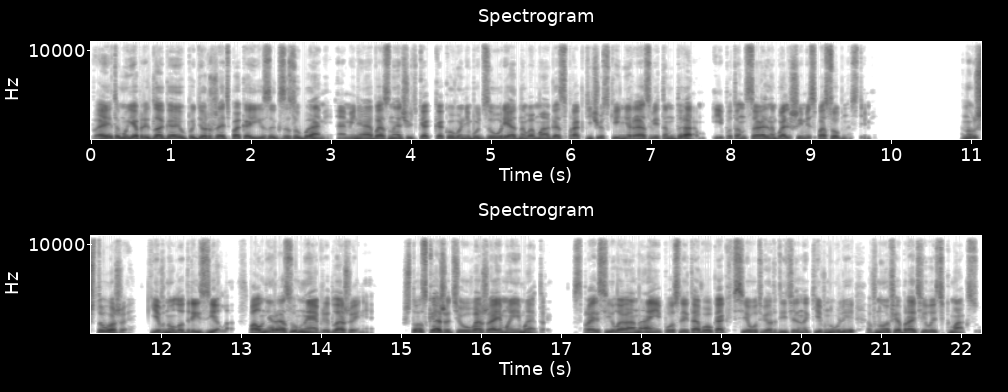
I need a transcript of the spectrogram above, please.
Поэтому я предлагаю подержать пока язык за зубами, а меня обозначить как какого-нибудь заурядного мага с практически неразвитым даром и потенциально большими способностями. «Ну что же», — кивнула Дрезела, — «вполне разумное предложение. Что скажете, уважаемые мэтры?» — спросила она, и после того, как все утвердительно кивнули, вновь обратилась к Максу.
